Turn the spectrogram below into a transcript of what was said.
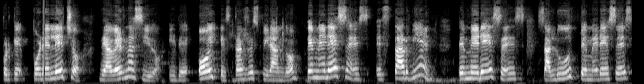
Porque por el hecho de haber nacido y de hoy estar respirando, te mereces estar bien, te mereces salud, te mereces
